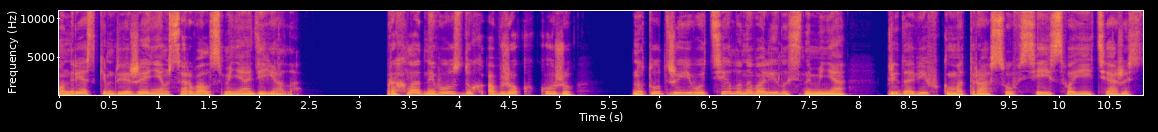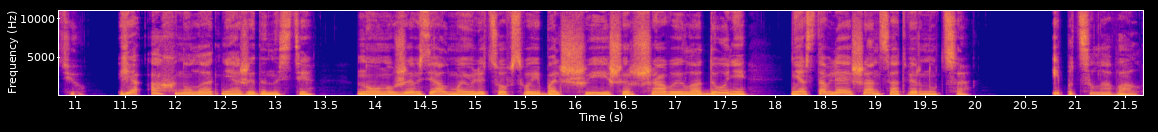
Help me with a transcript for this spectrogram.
он резким движением сорвал с меня одеяло. Прохладный воздух обжег кожу, но тут же его тело навалилось на меня, придавив к матрасу всей своей тяжестью. Я ахнула от неожиданности, но он уже взял мое лицо в свои большие шершавые ладони, не оставляя шанса отвернуться, и поцеловал.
